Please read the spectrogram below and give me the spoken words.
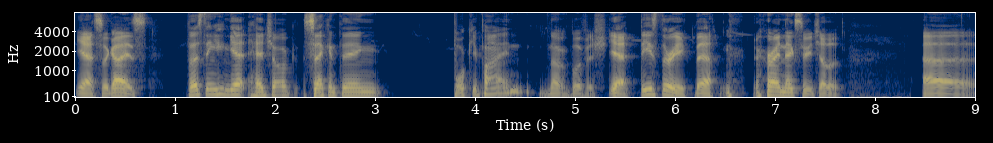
Yeah, so guys, first thing you can get, hedgehog. Second thing, porcupine? No, blowfish. Yeah, these three, there, right next to each other. Uh,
